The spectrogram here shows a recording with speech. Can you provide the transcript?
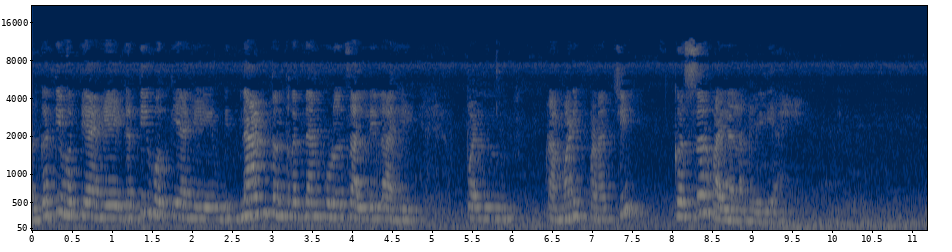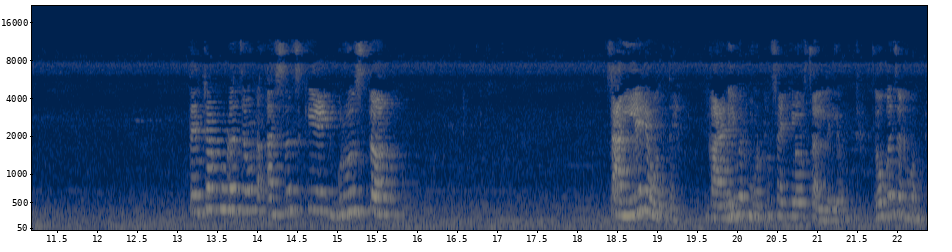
प्रगती होती आहे गती होती आहे विज्ञान तंत्रज्ञान पुढे चाललेलं आहे पण प्रामाणिकपणाची कसर व्हायला लागलेली आहे. त्याच्या पुढे जाऊन असंच की एक गृहस्थ चाललेले होते. गाडीवर मोटरसायकलवर चाललेले होते. दोघ जण होते.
